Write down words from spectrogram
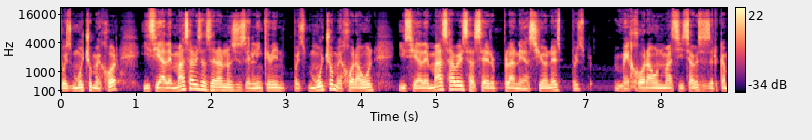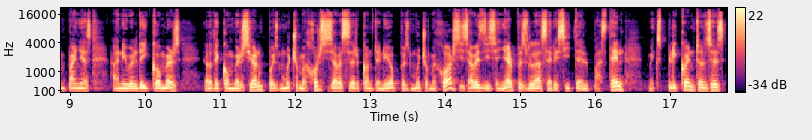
pues mucho mejor. Y si además sabes hacer anuncios en LinkedIn, pues mucho mejor aún. Y si además sabes hacer planeaciones, pues mejor aún más. Si sabes hacer campañas a nivel de e-commerce o de conversión, pues mucho mejor. Si sabes hacer contenido, pues mucho mejor. Si sabes diseñar, pues la cerecita del pastel. ¿Me explico? Entonces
